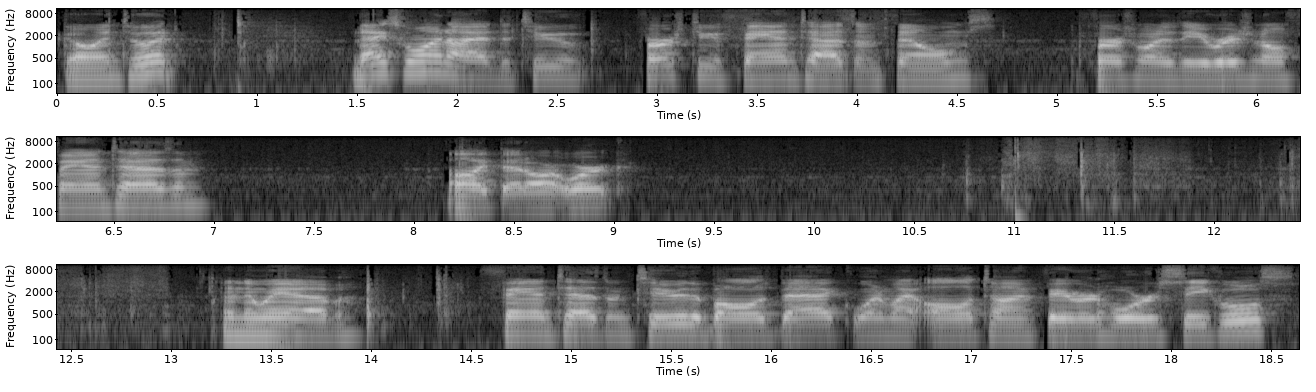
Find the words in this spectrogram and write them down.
go into it. Next one, I have the two first two Phantasm films. The first one is the original Phantasm. I like that artwork. And then we have Phantasm 2, The Ball is Back, one of my all-time favorite horror sequels.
